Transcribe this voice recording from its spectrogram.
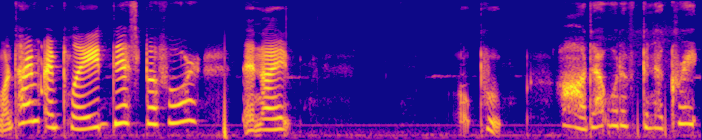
One time I played this before, and I. Oh, poop. Ah, oh, that would have been a great.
